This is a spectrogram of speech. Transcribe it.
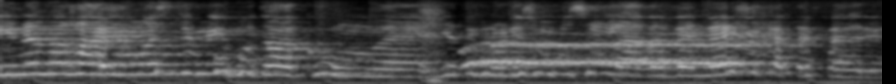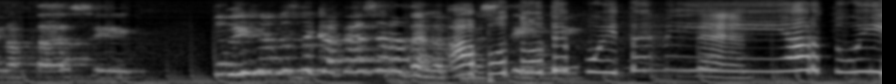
Είναι μεγάλη μας τιμή που το ακούμε, γιατί γνωρίζουμε πως η Ελλάδα δεν έχει καταφέρει να φτάσει. Το 2014 δεν έχουμε Από στείλει. τότε που ήταν η Ναι. R2E.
